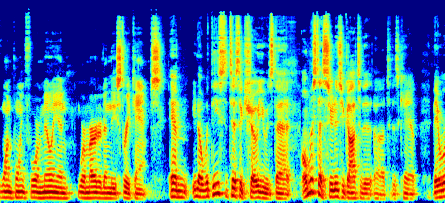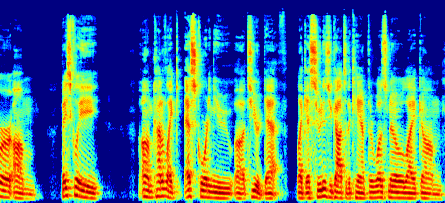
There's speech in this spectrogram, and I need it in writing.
1.4 million were murdered in these three camps. And you know what these statistics show you is that almost as soon as you got to the uh, to this camp, they were um, basically um, kind of like escorting you uh, to your death. Like as soon as you got to the camp, there was no like um,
